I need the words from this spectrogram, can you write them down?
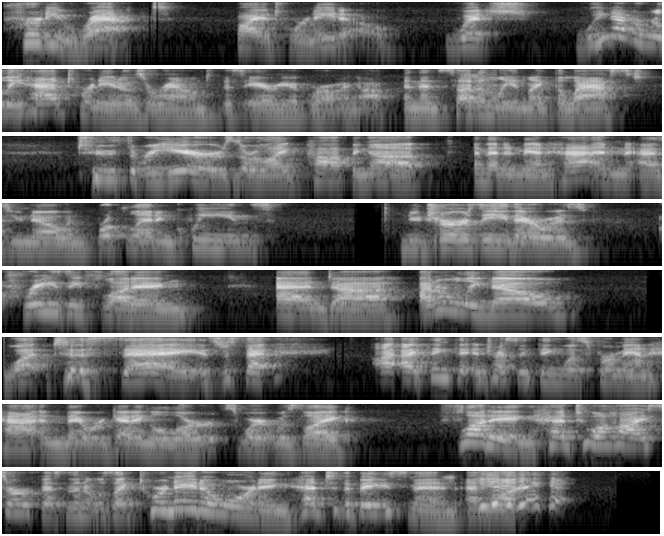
pretty wrecked by a tornado, which we never really had tornadoes around this area growing up. And then suddenly, in like the last two, three years, they're like popping up. And then in Manhattan, as you know, in Brooklyn and Queens, New Jersey, there was crazy flooding. And uh, I don't really know what to say. It's just that I, I think the interesting thing was for Manhattan, they were getting alerts where it was like flooding, head to a high surface. And then it was like tornado warning, head to the basement. And like yeah, yeah.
